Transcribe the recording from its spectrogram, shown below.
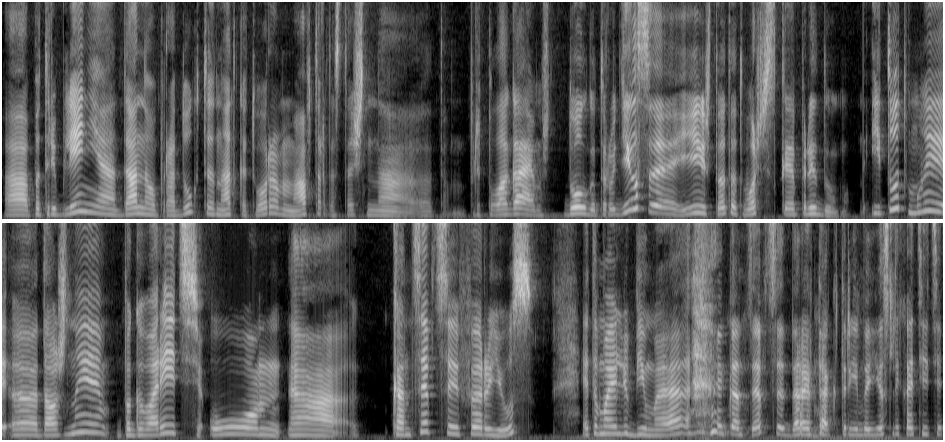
а, потребления данного продукта, над которым автор достаточно, э, там, предполагаем, долго трудился и что-то творческое придумал. И тут мы э, должны поговорить о а, концепции fair use, это моя любимая концепция, доктрина, если хотите,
